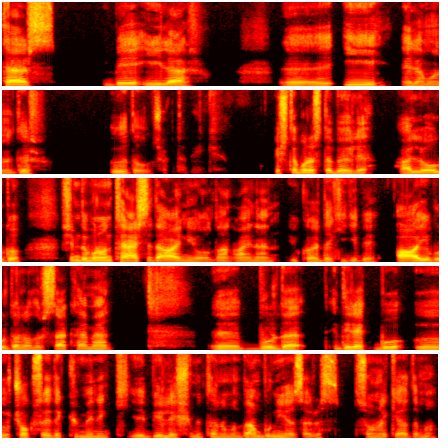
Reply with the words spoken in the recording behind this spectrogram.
ters BI'ler e, I elemanıdır. I da olacak tabii ki. İşte burası da böyle halloldu. Şimdi bunun tersi de aynı yoldan. Aynen yukarıdaki gibi. A'yı buradan alırsak hemen e, burada direkt bu e, çok sayıda kümenin e, birleşimi tanımından bunu yazarız. Sonraki adımı.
